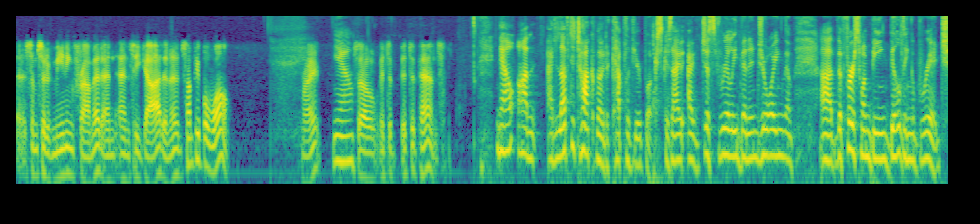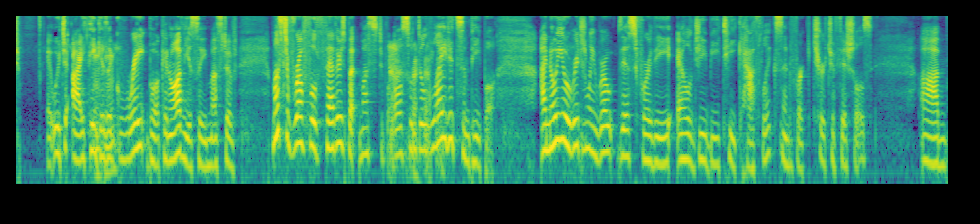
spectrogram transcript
uh, some sort of meaning from it and and see God in it. And some people won't. Right? Yeah. So it's a, it depends. Now, um, I'd love to talk about a couple of your books because I've just really been enjoying them. Uh, the first one being Building a Bridge, which I think mm-hmm. is a mm-hmm. great book and obviously must have must have ruffled feathers, but must have also delighted some people. I know you originally wrote this for the LGBT Catholics and for church officials. Um,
